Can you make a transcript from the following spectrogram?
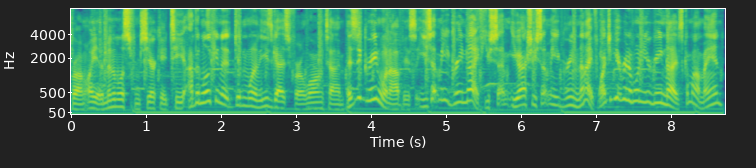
from. Oh yeah, the minimalist from CRKT. I've been looking at getting one of these guys for a long time. This is a green one, obviously. You sent me a green knife. You sent you actually sent me a green knife. Why'd you get rid of one of your green knives? Come on, man.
